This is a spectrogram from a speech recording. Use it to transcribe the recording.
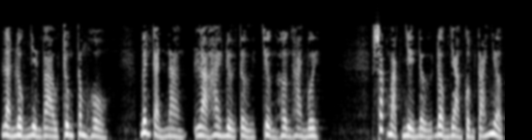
lạnh lùng nhìn vào trung tâm hồ. Bên cạnh nàng là hai nữ tử chừng hơn 20. Sắc mặt nhị nữ đồng dạng cùng tái nhợt,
